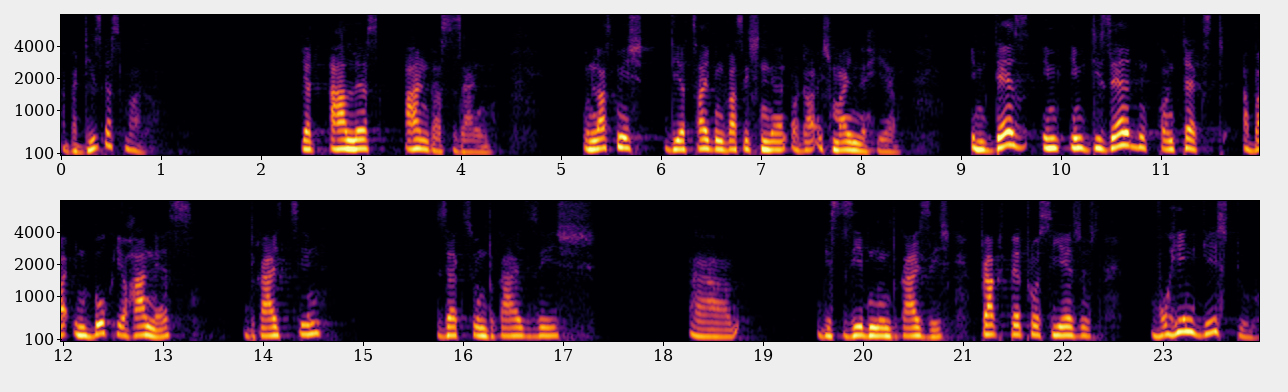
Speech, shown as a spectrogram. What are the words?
Aber dieses Mal wird alles anders sein. Und lass mich dir zeigen, was ich nenne oder ich meine hier. In, des, in, in dieselben Kontext, aber im Buch Johannes 13, 36 äh, bis 37, fragt Petrus Jesus, wohin gehst du?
